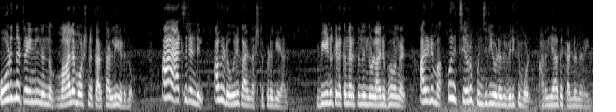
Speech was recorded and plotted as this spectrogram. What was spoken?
ഓടുന്ന ട്രെയിനിൽ നിന്നും മാലമോഷണക്കാർ തള്ളിയിടുന്നു. ആ ആക്സിഡന്റിൽ അവരുടെ ഒരു കാൽ നഷ്ടപ്പെടുകയാണ്. വീണു കിടക്കുന്നിടത്തു നിന്നുള്ള അനുഭവങ്ങൾ അരുണിമ ഒരു ചെറു പുഞ്ചിരിയോടെ വിവരിക്കുമ്പോൾ അറിയാതെ കണ്ണു നിറയും.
